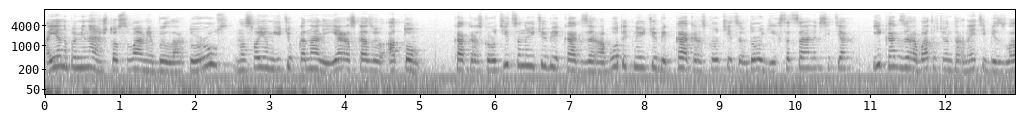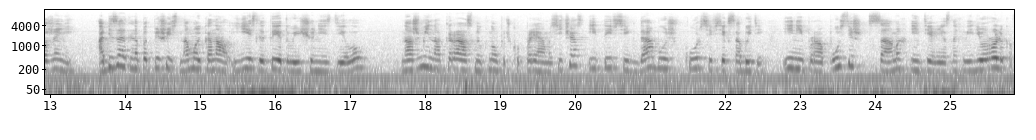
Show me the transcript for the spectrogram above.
А я напоминаю, что с вами был Артур Рус. На своем YouTube канале я рассказываю о том, как раскрутиться на YouTube, как заработать на YouTube, как раскрутиться в других социальных сетях и как зарабатывать в интернете без вложений. Обязательно подпишись на мой канал, если ты этого еще не сделал. Нажми на красную кнопочку прямо сейчас и ты всегда будешь в курсе всех событий и не пропустишь самых интересных видеороликов.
